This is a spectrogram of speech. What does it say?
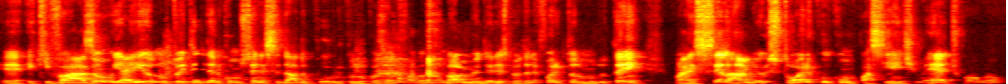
é, que vazam, e aí eu não estou entendendo como sendo esse dado público, o Lucozélio falando meu nome, meu endereço, meu telefone, que todo mundo tem, mas sei lá, meu histórico como paciente médico,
